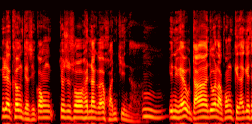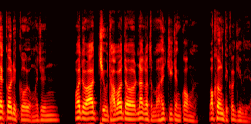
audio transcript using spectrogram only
迄个可能就是讲，就是说很那个环境啊。嗯。因为迄有当，就我老公今仔日才过嚟高雄的时阵，我就啊就差不多那个怎么，迄主任讲啊，我可能得过去啊。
